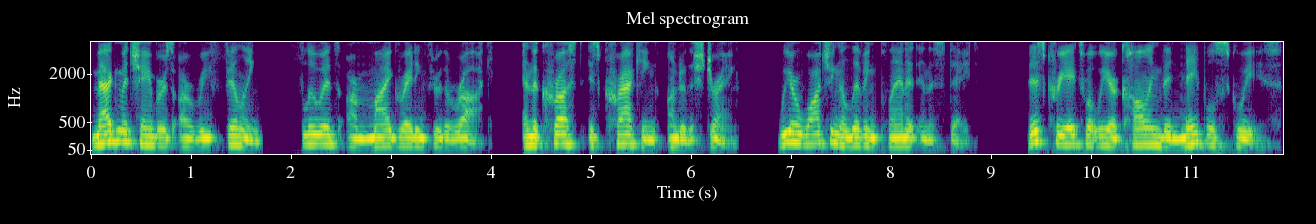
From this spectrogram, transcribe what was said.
Magma chambers are refilling, fluids are migrating through the rock, and the crust is cracking under the strain. We are watching a living planet in a state. This creates what we are calling the Naples squeeze.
